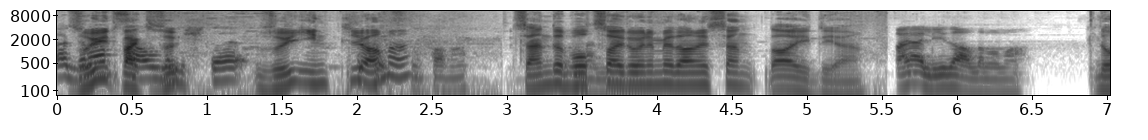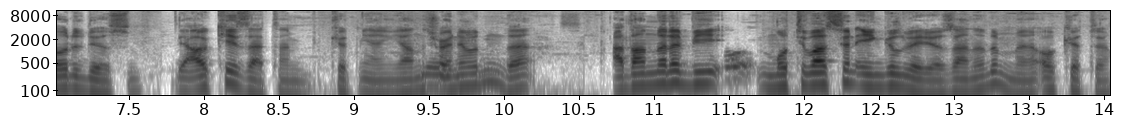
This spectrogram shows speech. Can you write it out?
Ya Grab bak saldım işte. Zoe intliyor ama Kestim Falan. sen de bot de. side oynamaya devam etsen daha iyiydi ya. Bayağı lead aldım ama. Doğru diyorsun. Ya okey zaten kötü yani yanlış Yok. oynamadın da adamlara bir motivasyon angle veriyoruz anladın mı? O kötü.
